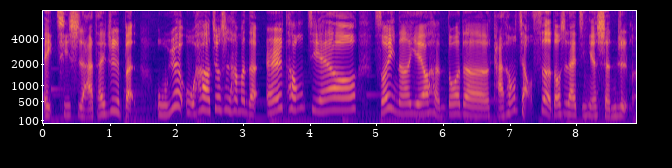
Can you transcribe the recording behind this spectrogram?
哎，其实啊，在日本五月五号就是他们的儿童节哦，所以呢，也有很多的卡通角色都是在今天生日嘛，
